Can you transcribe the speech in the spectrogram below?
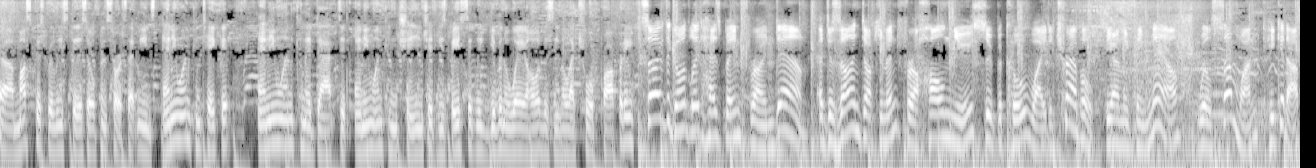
uh, Musk has released it as open source. That means anyone can take it, anyone can adapt it, anyone can change it. He's basically given away all of his intellectual property. So the gauntlet has been thrown down. A design document for a whole new, super cool way to travel. The only thing now, will someone pick it up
